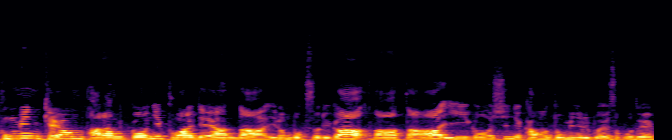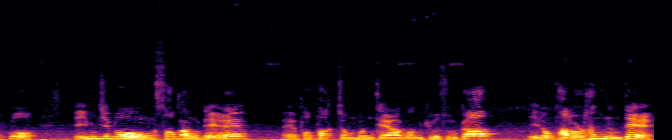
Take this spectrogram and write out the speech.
국민 개헌 발안권이 부활돼야 한다 이런 목소리가 나왔다. 이것이 이제 강원 도민일보에서 보도했고 임지봉 서강대 에, 법학 전문 대학원 교수가 이런 발언을 했는데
